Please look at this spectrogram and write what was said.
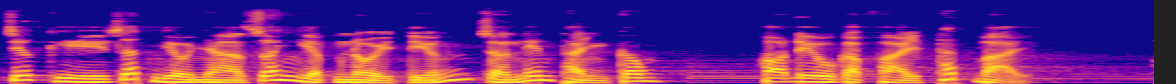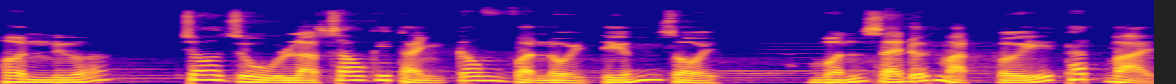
trước khi rất nhiều nhà doanh nghiệp nổi tiếng trở nên thành công, họ đều gặp phải thất bại. Hơn nữa, cho dù là sau khi thành công và nổi tiếng rồi, vẫn sẽ đối mặt với thất bại.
